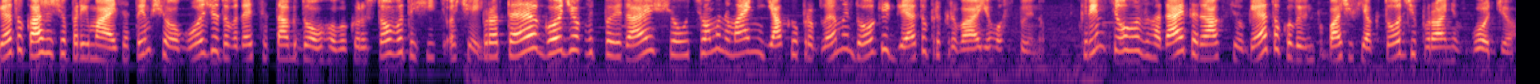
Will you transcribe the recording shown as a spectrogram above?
Гето каже, що переймається тим, що Годжо доведеться так довго використовувати шість очей. Проте Годжо відповідає, що у цьому немає ніякої проблеми, доки Гето прикриває його спину. Крім цього, згадайте реакцію Гето, коли він побачив, як Тоджі поранив Годжо,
